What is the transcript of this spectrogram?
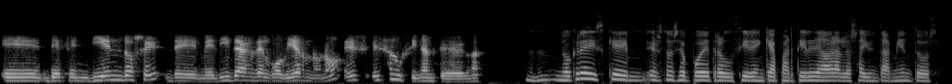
eh, defendiéndose de medidas del gobierno, ¿no? Es, es alucinante, de verdad. ¿No creéis que esto se puede traducir en que a partir de ahora los ayuntamientos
